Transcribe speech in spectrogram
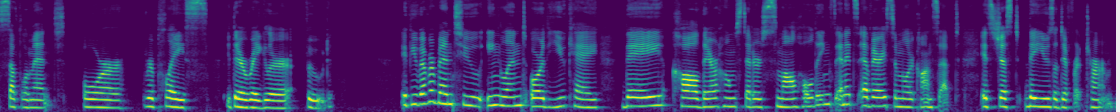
supplement or replace their regular food. If you've ever been to England or the UK, they call their homesteaders small holdings, and it's a very similar concept. It's just they use a different term.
